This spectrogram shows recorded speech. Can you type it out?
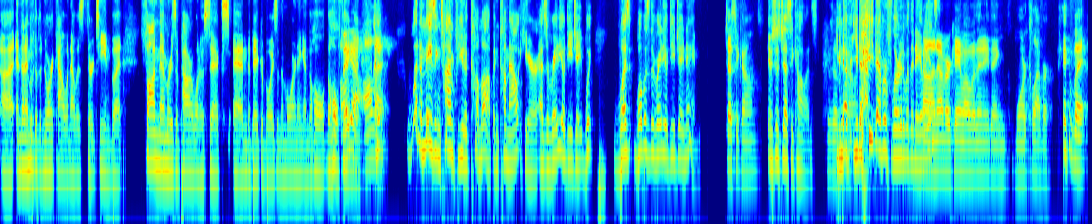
uh, and then I moved up to NorCal when I was 13. But fond memories of Power 106 and the Baka Boyz in the morning and the whole the whole thing. Oh yeah, man. all that. what an amazing time for you to come up and come out here as a radio DJ. What was what was the radio DJ name? Jesse Collins. It was just Jesse Collins. Jesse You never, Collins. you know, you never flirted with an No, I never came up with anything more clever. but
